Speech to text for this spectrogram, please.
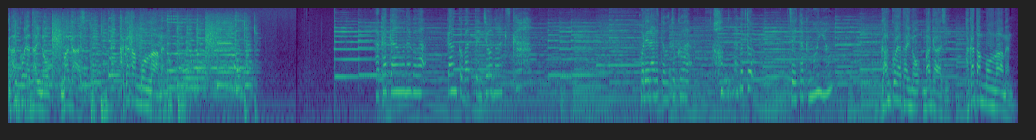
頑固屋台のうまか味博多もんラーメン博多女子は頑固ばってん情の厚か惚れられた男はこんなこと贅沢もんよ。頑固屋台のうまか味博多もんラーメン。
